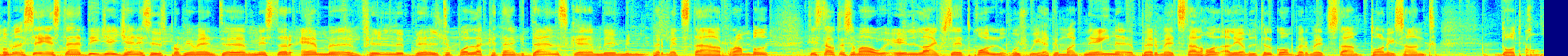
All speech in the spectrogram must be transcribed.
U minn sejjes ta' DJ Genesis, propjament eh, Mr. M eh, fil-belt Pollak ta' Gdansk eh, minn permezz ta' Rumble, tistaw tisimaw il-live set kollu, mux wieħed imma tnejn, permezz tal-ħol għalijam il-tilkom, permezz ta' Tony Sant.com.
